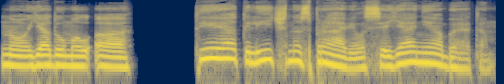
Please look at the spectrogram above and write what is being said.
Но я думал о...» «Ты отлично справился, я не об этом.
